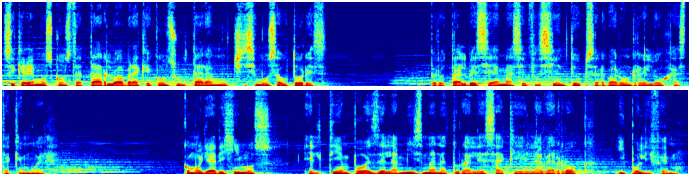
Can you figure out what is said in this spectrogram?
Si queremos constatarlo, habrá que consultar a muchísimos autores, pero tal vez sea más eficiente observar un reloj hasta que muera. Como ya dijimos, el tiempo es de la misma naturaleza que el Averroc y Polifemo.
